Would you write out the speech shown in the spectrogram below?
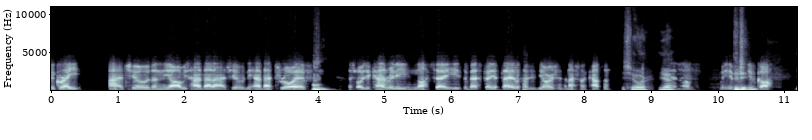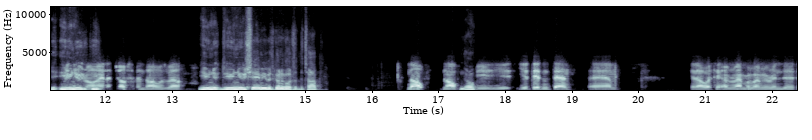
a great attitude and he always had that attitude and he had that drive. And I suppose you can't really not say he's the best player played because he's the Irish international captain. Sure. Yeah. You know, but you've, you- you've got You, you knew Ryan and Joseph and Doe as well. you knew you knew Seamie was going to go to the top. No, no, No? You, you, you didn't then. Um, you know, I think I remember when we were in the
